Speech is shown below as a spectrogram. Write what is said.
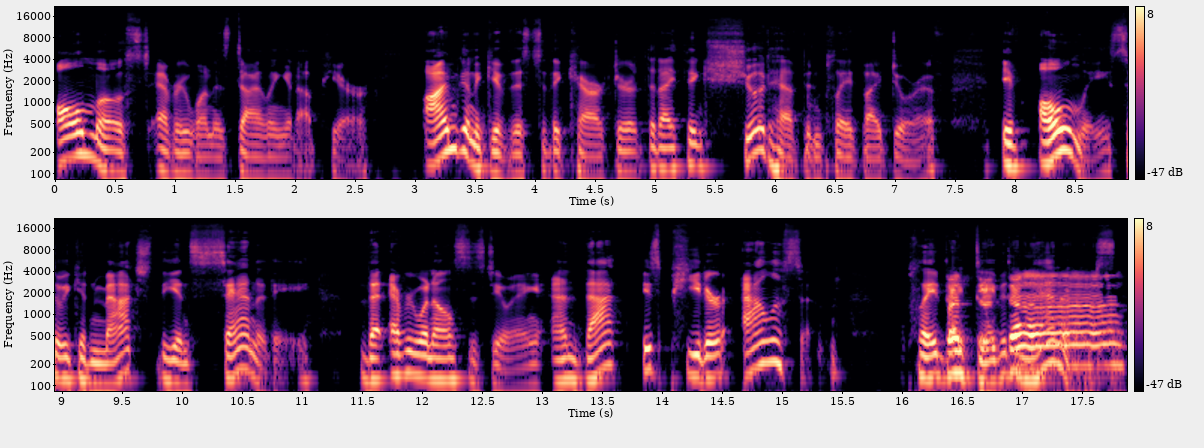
almost everyone is dialing it up here, I'm going to give this to the character that I think should have been played by Dourif, if only so he could match the insanity that everyone else is doing. And that is Peter Allison, played by Dun, dun, David dun. Manners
